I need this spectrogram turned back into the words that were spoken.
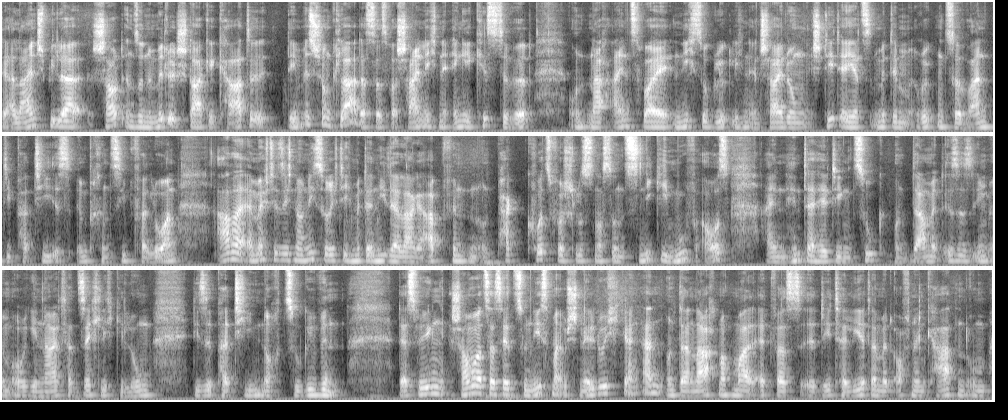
Der Alleinspieler schaut in so eine mittelstarke Karte, dem ist schon klar, dass das wahrscheinlich eine enge Kiste wird, und nach ein, zwei nicht so glücklichen Entscheidungen steht er jetzt mit dem Rücken zur Wand, die Partie ist im Prinzip verloren, aber er möchte sich noch nicht so richtig mit der Niederlage abfinden und packt kurz vor Schluss noch so einen sneaky Move aus, einen hinterhältigen Zug, und damit ist es ihm im Original tatsächlich gelungen, diese Partie noch zu gewinnen. Deswegen schauen wir uns das jetzt zunächst mal im Schnelldurchgang an und danach noch mal etwas äh, detaillierter mit offenen Karten, um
